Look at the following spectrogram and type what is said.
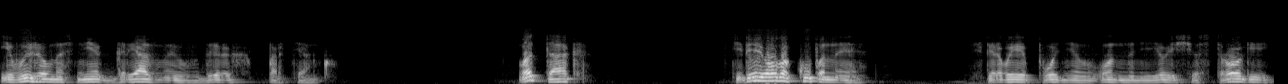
и выжил на снег грязную в дырах портянку. Вот так. Теперь оба купанные. Впервые поднял он на нее еще строгий,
